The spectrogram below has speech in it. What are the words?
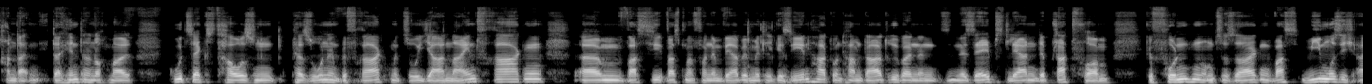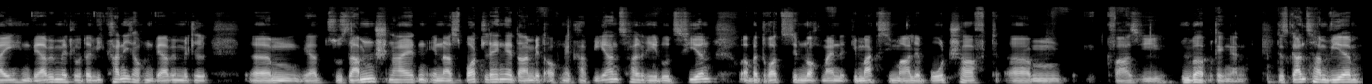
Haben dann dahinter nochmal gut 6000 Personen befragt mit so Ja-Nein-Fragen, ähm, was, sie, was man von einem Werbemittel gesehen hat und haben darüber eine, eine selbstlernende Plattform gefunden, um zu sagen, was, wie muss ich eigentlich ein Werbemittel oder wie kann ich auch ein Werbemittel ähm, ja, zusammenschneiden in einer Spotlänge, damit auch eine KB-Anzahl reduzieren, aber trotzdem noch meine die maximale Botschaft ähm, quasi rüberbringen. Das Ganze haben wir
